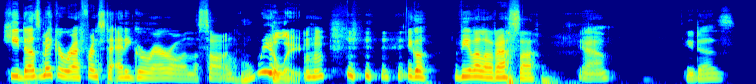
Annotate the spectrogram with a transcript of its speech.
He does make a reference to Eddie Guerrero in the song. Really? He goes, "Viva la raza," yeah, he does.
